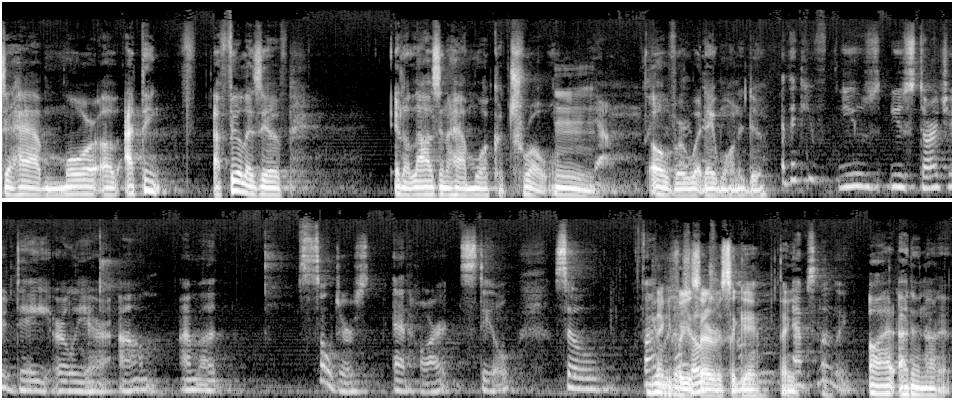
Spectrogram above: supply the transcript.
to have more of, I think, I feel as if it allows them to have more control Yeah. over what they want to do. I think you you you start your day earlier. Um, I'm a soldier at heart still, so five Thank you for your soldier? service again. Thank you. absolutely Oh, I, I didn't know that.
